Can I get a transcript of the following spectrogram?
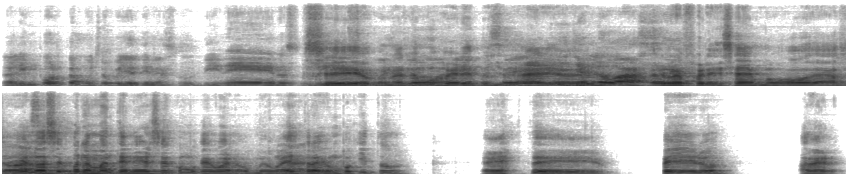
No le importa mucho, porque ya tiene su dinero, su Sí, brillo, su una de las mujeres millonarias, Ella lo hace. Referencia de moda. O sea, ella lo hace para porque- mantenerse como que, bueno, me voy a Claro. distraer un poquito. Este, pero, a ver,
